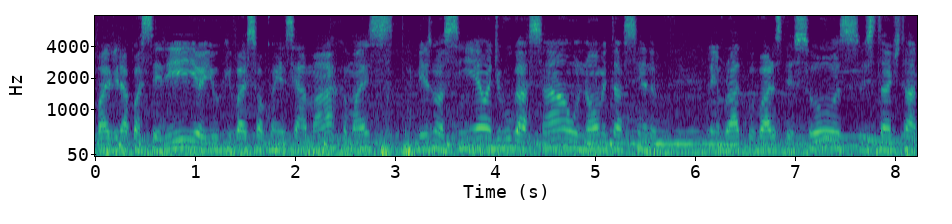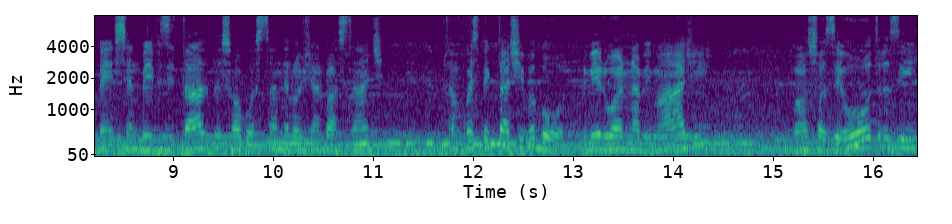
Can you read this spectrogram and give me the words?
vai virar parceria e o que vai só conhecer a marca, mas mesmo assim é uma divulgação, o nome está sendo lembrado por várias pessoas, o stand está bem, sendo bem visitado, o pessoal gostando, elogiando bastante. Estamos com expectativa boa. Primeiro ano na Bimage, vamos fazer outras e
